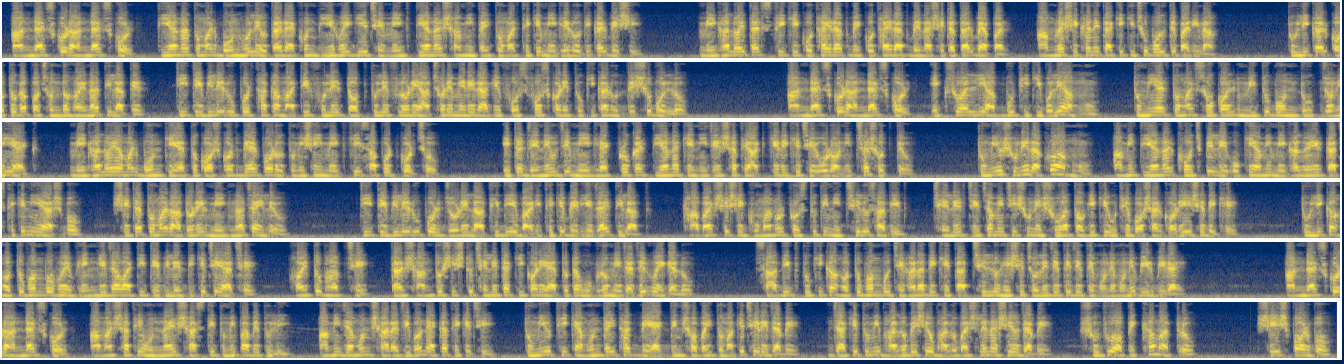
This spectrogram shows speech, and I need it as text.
আন্ডারস্কোর আন্ডারস্কোর, তিয়ানা তোমার বোন হলেও তার এখন বিয়ে হয়ে গিয়েছে মেঘ তিয়ানার স্বামী, তাই তোমার থেকে মেঘের অধিকার বেশি। মেঘালয় তার স্ত্রীকে কোথায় রাখবে কোথায় রাখবে না সেটা তার ব্যাপার। আমরা সেখানে তাকে কিছু বলতে পারি না। তুলিকার কতগা পছন্দ হয় না তিলাতের? টি টেবিলের উপর থাকা মাটির ফুলের টপ তুলে ফ্লোরে আছড়ে মেরে রাগে ফোস ফোস করে তুকিকার উদ্দেশ্য বলল, আন্ডারস্কোর আন্ডারস্কোর এক্সুয়ালি আব্বু ঠিকই বলে আম্মু। তুমি আর তোমার সোকল্ড মৃত্যু বোন দু জনেই এক। মেঘালয় আমার বোনকে এত কষগট দেওয়ার পরও তুমি সেই মেঘকেই সাপোর্ট করছ। এটা জেনেও যে মেঘ এক প্রকার তিয়ানাকে নিজের সাথে আটকে রেখেছে ওর অনিচ্ছা সত্ত্বেও। তুমিও শুনে রাখো আম্মু, আমি তিয়ানার খোঁজ পেলে ওকে আমি মেঘালয়ের কাছ থেকে নিয়ে আসব। সেটা তোমার আদরের মেঘ না চাইলেও। টি টেবিলের উপর জোরে লাথি দিয়ে বাড়ি থেকে বেরিয়ে যায় তিলাত। খাবার শেষে ঘুমানোর প্রস্তুতি নিচ্ছিল সাদিদ। ছেলের চেঁচামেচি শুনে শোয়া তগেকে উঠে বসার ঘরে এসে দেখে। তুলিকা হতভম্ব হয়ে ভেঙ্গে যাওয়া টি টেবিলের দিকে চেয়ে আছে। হয়তো ভাবছে, তার শান্তশিষ্ট ছেলেটা কি করে এতটা উগ্র মেজাজের হয়ে গেল। সাদিদ তুকিকা হতভম্ব চেহারা দেখে তাচ্ছিল্য হেসে চলে যেতে যেতে মনে মনে বিড়বিড়ায়। আন্ডারস্কোর আন্ডারস্কোর, আমার সাথে অন্যায়ের শাস্তি তুমি পাবে তুলি। আমি যেমন সারা জীবন একা থেকেছি, তুমিও ঠিক এমনটাই থাকবে, একদিন সবাই তোমাকে ছেড়ে যাবে। যাকে তুমি ভালোবেসেও ভালোবাসলে না, সেও যাবে। শুধু অপেক্ষা মাত্র। শেষ পর্ব।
